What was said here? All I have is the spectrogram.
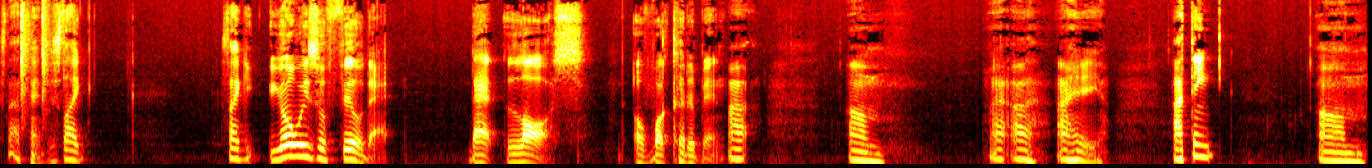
It's not tension. It's like it's like you always will feel that that loss of what could have been. I, Um, I I I hear you. I think, um,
